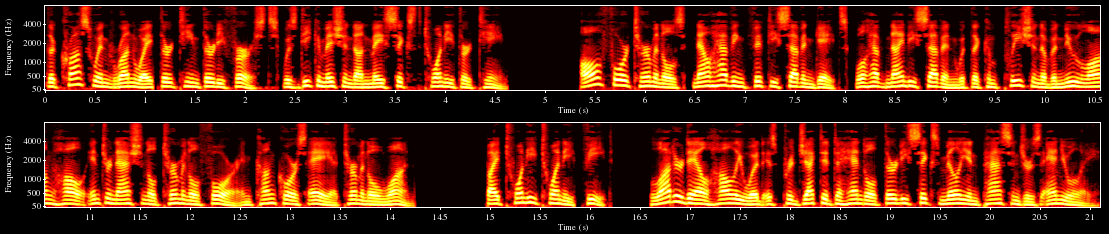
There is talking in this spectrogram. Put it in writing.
The Crosswind runway 1331 was decommissioned on May 6, 2013. All four terminals, now having 57 gates, will have 97 with the completion of a new long-haul International Terminal 4 and Concourse A at Terminal 1. By 2020, feet. Lauderdale Hollywood is projected to handle 36 million passengers annually.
